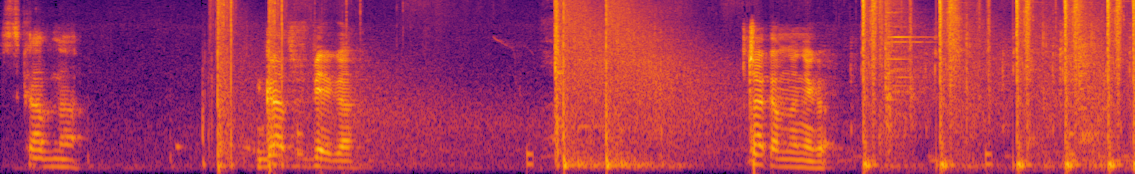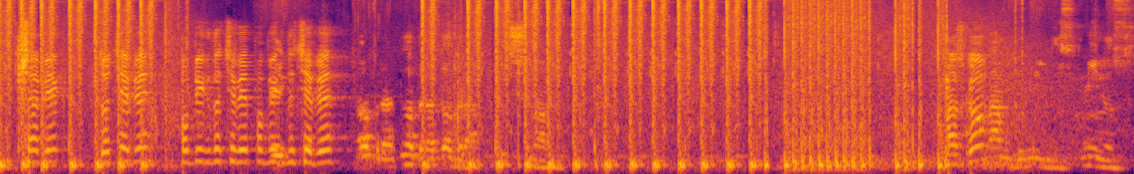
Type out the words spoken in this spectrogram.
Skawna. Gracz wbiega. Czekam na niego. Przebieg do ciebie, pobieg do ciebie, pobieg do ciebie. Dobra, dobra, dobra. Trzymam. Masz go? Mam go, minus, minus.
